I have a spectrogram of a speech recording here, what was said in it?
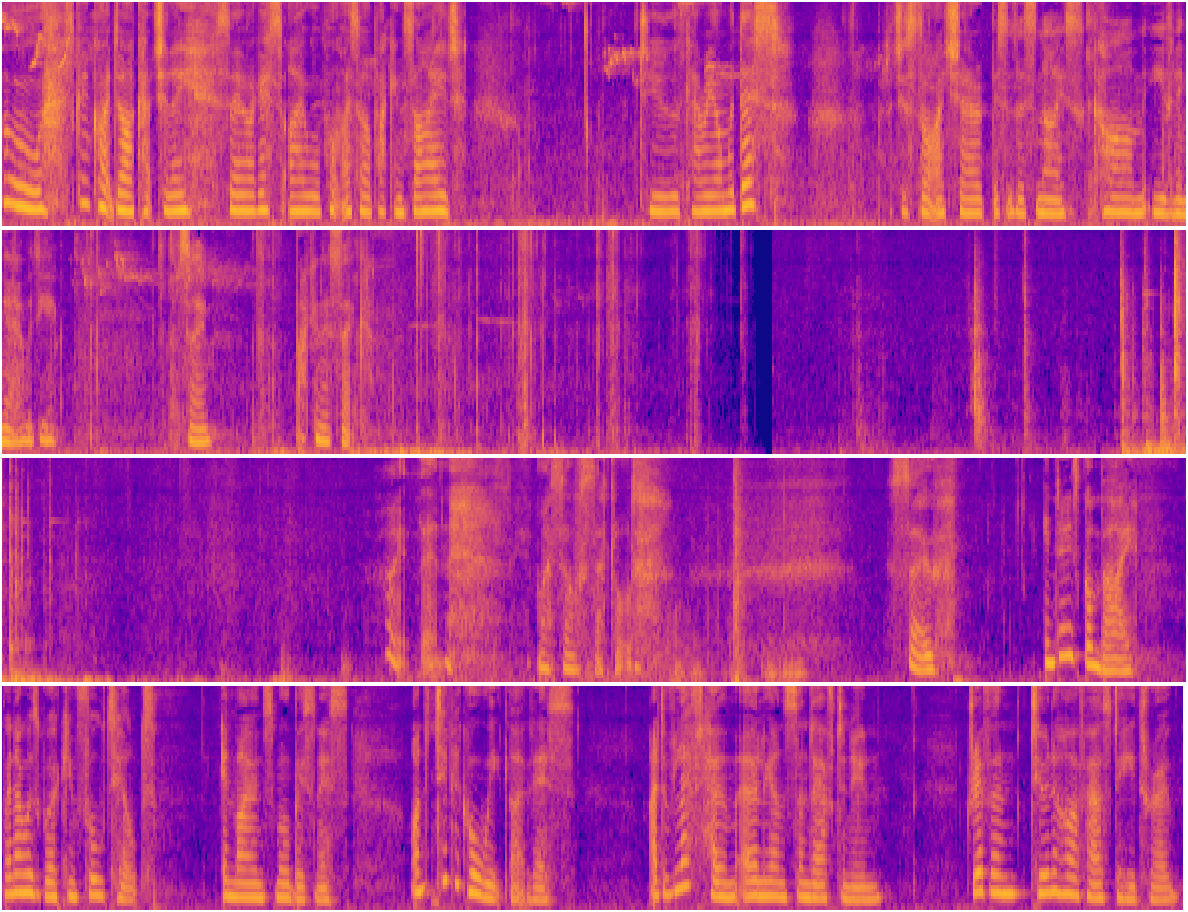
Oh, it's getting quite dark actually, so I guess I will put myself back inside to carry on with this. I just thought I'd share a bit of this nice, calm evening air with you. So, back in a sec. Right then, get myself settled. So, in days gone by, when I was working full tilt, in my own small business, on a typical week like this, I'd have left home early on Sunday afternoon, driven two and a half hours to Heathrow,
